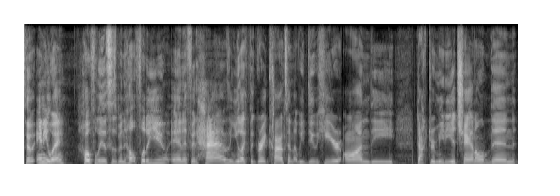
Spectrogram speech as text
So anyway, hopefully this has been helpful to you. And if it has, and you like the great content that we do here on the Dr. Media channel, then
